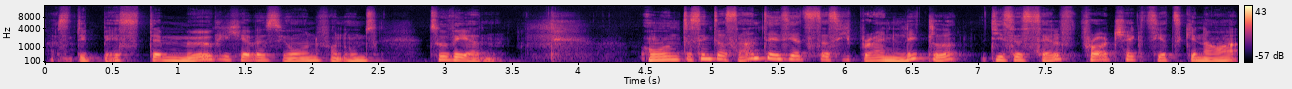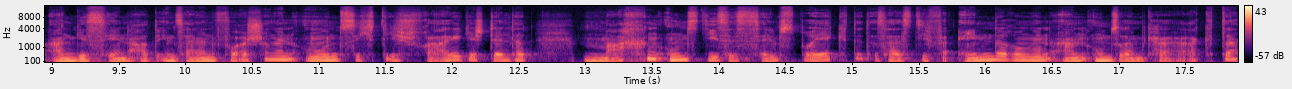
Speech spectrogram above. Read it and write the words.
also die beste mögliche Version von uns zu werden. Und das Interessante ist jetzt, dass sich Brian Little diese Self-Projects jetzt genauer angesehen hat in seinen Forschungen und sich die Frage gestellt hat, machen uns diese Selbstprojekte, das heißt die Veränderungen an unserem Charakter,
